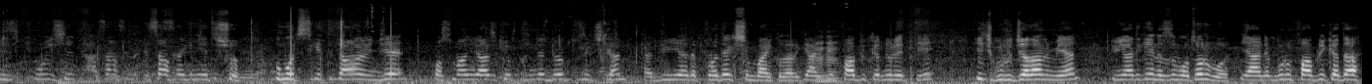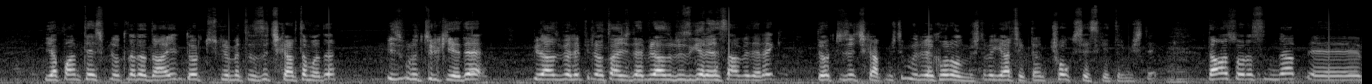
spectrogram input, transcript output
Biz bu işin esasında, esasındaki niyeti şu. Bu motosikleti daha önce Osman Gazi Köprüsü'nde 400'e çıkan yani dünyada production bike olarak yani bir fabrikanın ürettiği hiç kurcalanmayan dünyadaki en hızlı motor bu. Yani bunu fabrikada yapan test pilotları da dahil 400 km hızı çıkartamadı. Biz bunu Türkiye'de biraz böyle pilotajla biraz rüzgara hesap ederek 400'e çıkartmıştık. Bu rekor olmuştu ve gerçekten çok ses getirmişti. Daha sonrasında eee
